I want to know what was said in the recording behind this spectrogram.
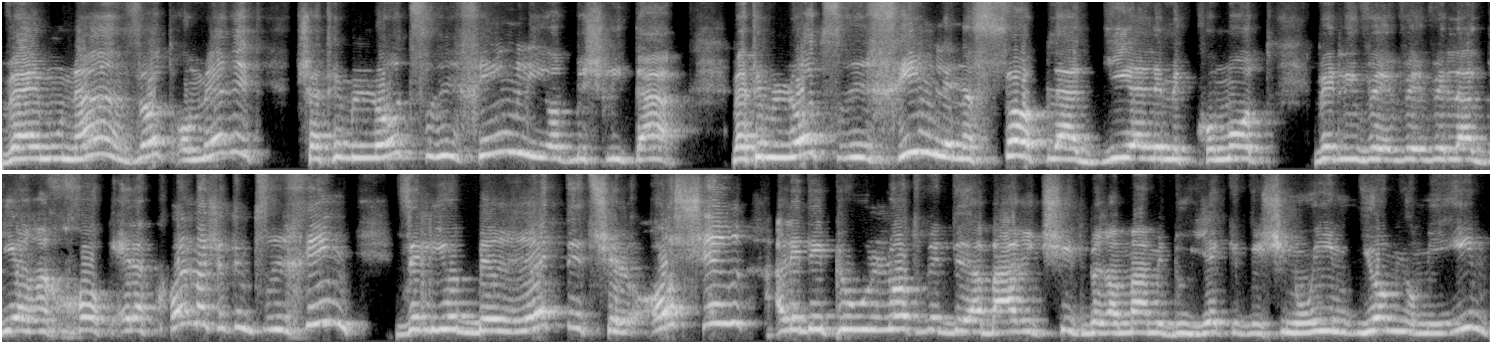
והאמונה הזאת אומרת שאתם לא צריכים להיות בשליטה, ואתם לא צריכים לנסות להגיע למקומות ולהגיע רחוק, אלא כל מה שאתם צריכים זה להיות ברטט של עושר על ידי פעולות והבעה רגשית ברמה מדויקת ושינויים יומיומיים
